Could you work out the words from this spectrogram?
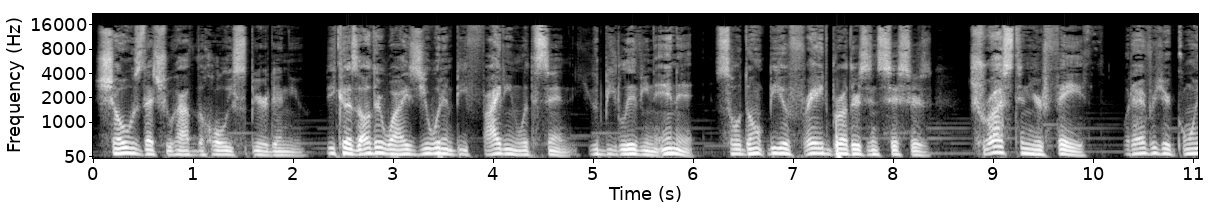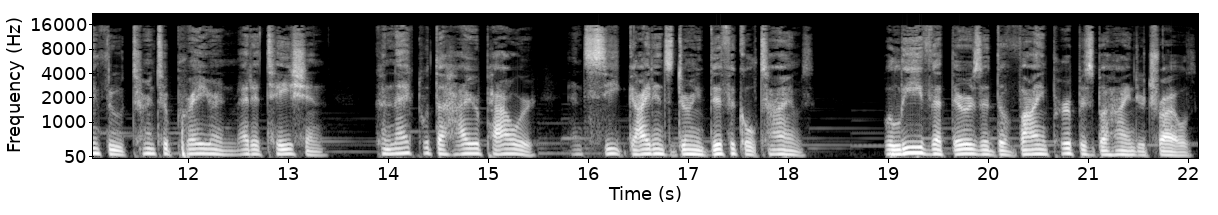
shows that you have the Holy Spirit in you. Because otherwise you wouldn't be fighting with sin. You'd be living in it. So don't be afraid, brothers and sisters. Trust in your faith. Whatever you're going through, turn to prayer and meditation. Connect with the higher power and seek guidance during difficult times. Believe that there is a divine purpose behind your trials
